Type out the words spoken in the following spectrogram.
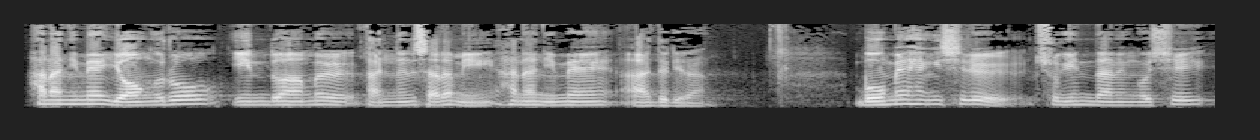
하나님의 영으로 인도함을 받는 사람이 하나님의 아들이라. 몸의 행실을 죽인다는 것이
